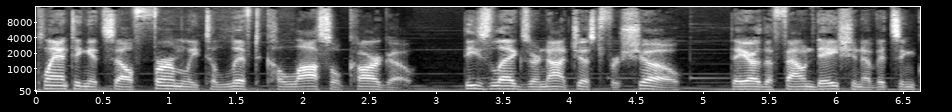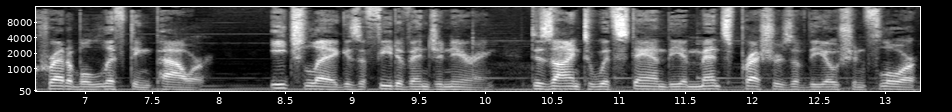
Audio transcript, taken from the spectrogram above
planting itself firmly to lift colossal cargo. These legs are not just for show, they are the foundation of its incredible lifting power. Each leg is a feat of engineering, designed to withstand the immense pressures of the ocean floor,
